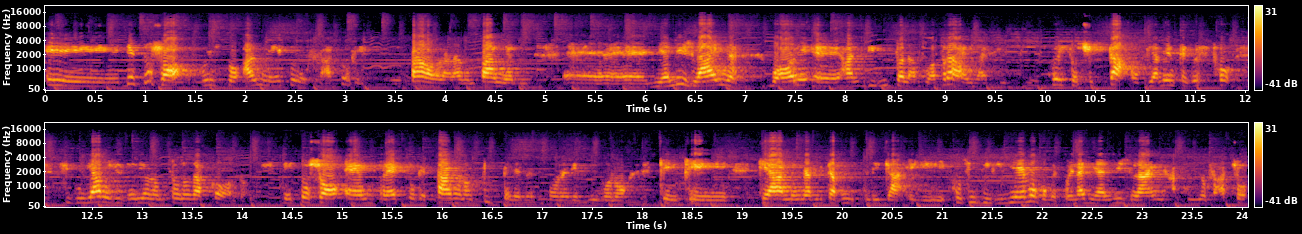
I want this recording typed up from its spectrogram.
E detto ciò, questo al netto del fatto che Paola, la compagna di, eh, di Ellie Schlein, vuole, eh, ha il diritto alla sua privacy. Questo ci sta, ovviamente questo figuriamoci se io non sono d'accordo Detto ciò è un prezzo che pagano tutte le persone che vivono, che, che, che hanno una vita pubblica e così di rilievo come quella di Elvis Line a cui io faccio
